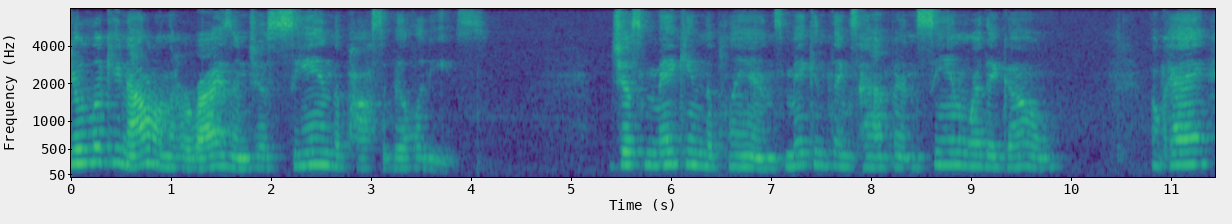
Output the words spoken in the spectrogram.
You're looking out on the horizon, just seeing the possibilities. Just making the plans, making things happen, seeing where they go. Okay?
